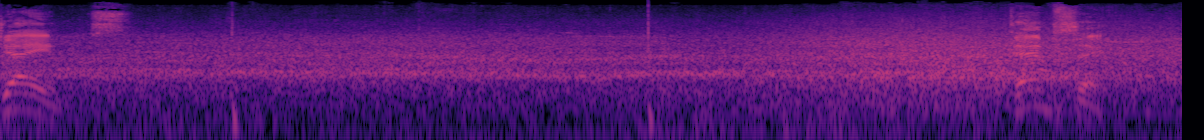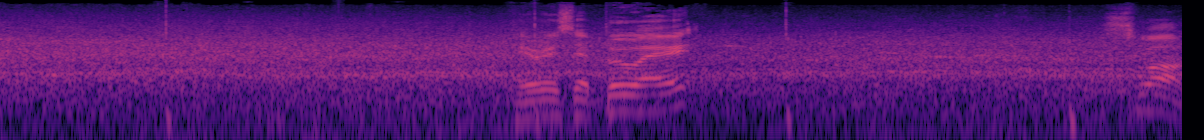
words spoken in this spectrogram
James. Dempsey. Here is Eboué. Swan.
